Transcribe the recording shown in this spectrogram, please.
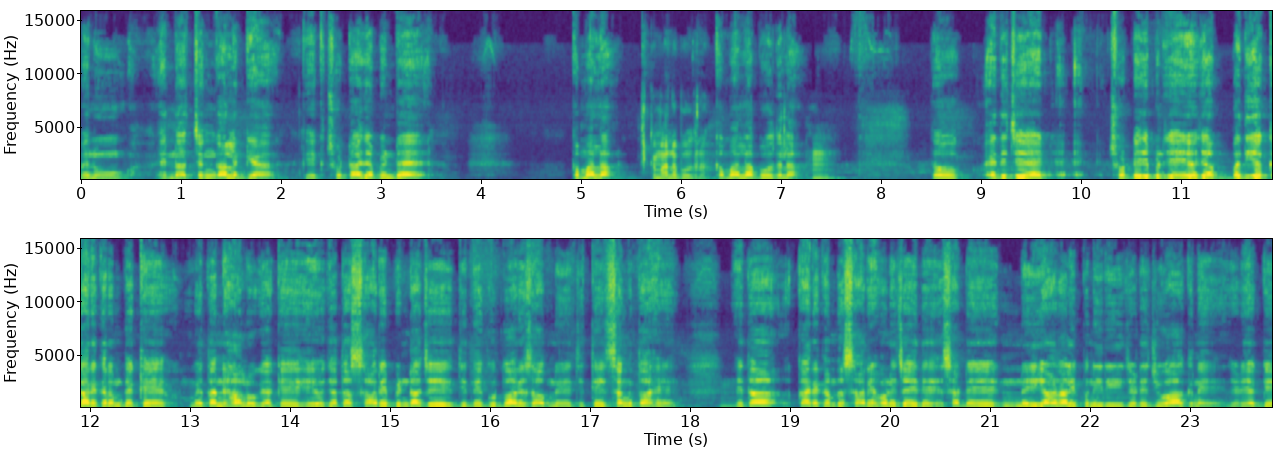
ਮੈਨੂੰ ਇੰਨਾ ਚੰਗਾ ਲੱਗਿਆ ਕਿ ਇੱਕ ਛੋਟਾ ਜਿਹਾ ਪਿੰਡ ਹੈ ਕਮਾਲਾ। ਕਮਾਲਾ ਬੋਦਲਾ। ਕਮਾਲਾ ਬੋਦਲਾ। ਹੂੰ। ਤੋ ਇਹਦੇ 'ਚ, ਛੋਟੇ ਜਿਹੇ ਪਿੰਡ 'ਚ ਇਹੋ ਜਿਹਾ ਵਧੀਆ ਕਾਰਜਕ੍ਰਮ ਦੇਖੇ ਮੈਂ ਤਾਂ ਨਿਹਾਲ ਹੋ ਗਿਆ ਕਿ ਇਹੋ ਜਿਹਾ ਤਾਂ ਸਾਰੇ ਪਿੰਡਾਂ 'ਚ ਜਿੰਨੇ ਗੁਰਦੁਆਰੇ ਸਾਹਿਬ ਨੇ, ਜਿੱਥੇ ਸੰਗਤਾਂ ਹੈ, ਇਹ ਤਾਂ ਕਾਰਜਕ੍ਰਮ ਤਾਂ ਸਾਰੇ ਹੋਣੇ ਚਾਹੀਦੇ। ਸਾਡੇ ਨਈ ਆਉਣ ਵਾਲੀ ਪਨੀਰੀ ਜਿਹੜੇ ਜਵਾਕ ਨੇ, ਜਿਹੜੇ ਅੱਗੇ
